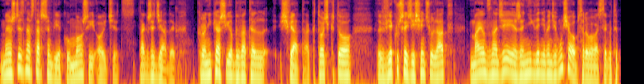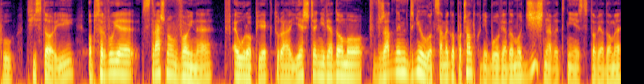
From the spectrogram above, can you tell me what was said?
mężczyzna w starszym wieku, mąż i ojciec, także dziadek, kronikarz i obywatel świata, ktoś, kto w wieku 60 lat, mając nadzieję, że nigdy nie będzie musiał obserwować tego typu historii, obserwuje straszną wojnę w Europie, która jeszcze nie wiadomo w żadnym dniu od samego początku nie było wiadomo, dziś nawet nie jest to wiadome,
